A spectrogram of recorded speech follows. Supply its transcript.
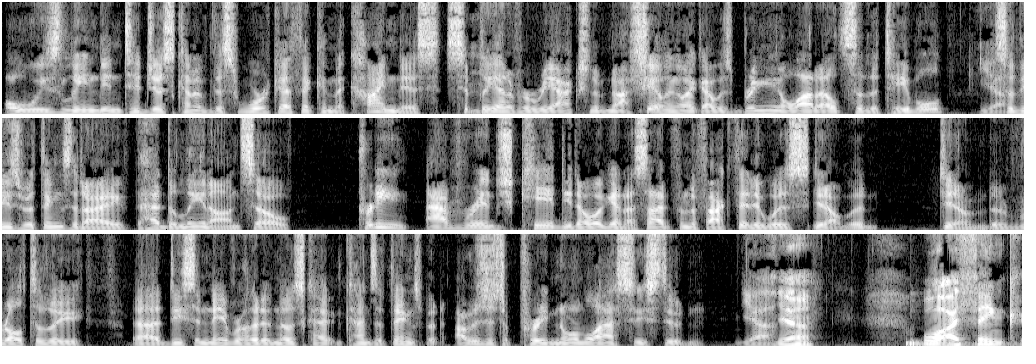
always leaned into just kind of this work ethic and the kindness simply out of a reaction of not feeling like i was bringing a lot else to the table. Yeah. so these were things that I had to lean on. So pretty average kid, you know, again, aside from the fact that it was, you know, you know, a relatively uh, decent neighborhood and those ki- kinds of things, but I was just a pretty normal ass C student. yeah. Yeah. Well, I think,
